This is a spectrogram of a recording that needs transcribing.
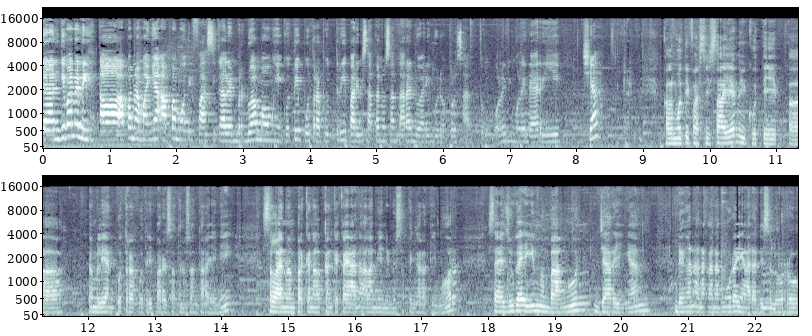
dan gimana nih, eh, apa namanya, apa motivasi kalian berdua mau mengikuti Putra Putri Pariwisata Nusantara 2021? Boleh dimulai dari Syah? Kalau motivasi saya mengikuti eh, pemilihan Putra Putri Pariwisata Nusantara ini, selain memperkenalkan kekayaan alam yang di Nusa Tenggara Timur, saya juga ingin membangun jaringan dengan anak-anak muda yang ada di seluruh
